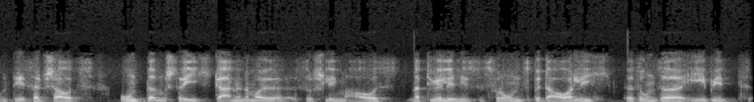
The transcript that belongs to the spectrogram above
und deshalb schaut es unterm Strich gar nicht einmal so schlimm aus. Natürlich ist es für uns bedauerlich, dass unser EBIT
